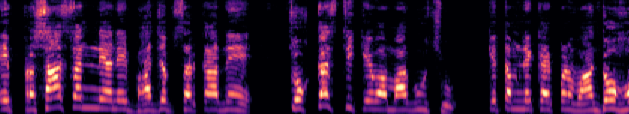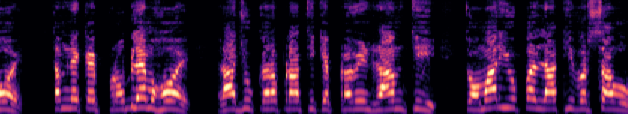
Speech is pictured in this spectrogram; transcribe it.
એ પ્રશાસનને અને ભાજપ સરકારને ચોક્કસથી કહેવા માંગુ છું કે તમને કંઈ પણ વાંધો હોય, તમને કંઈ પ્રોબ્લેમ હોય, રાજુ કરપડાથી કે પ્રવીણ રામથી, તો અમારી ઉપર લાઠી વરસાવો.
